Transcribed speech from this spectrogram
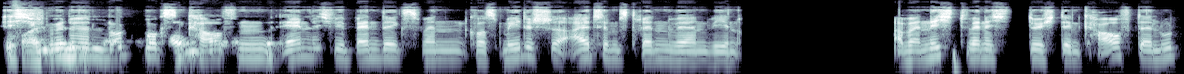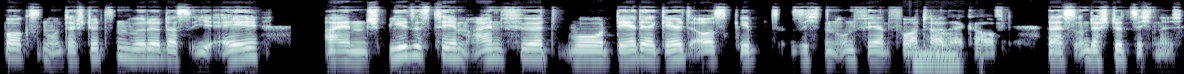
Ich würde Lootboxen kaufen, ähnlich wie Bendix, wenn kosmetische Items drin wären wie in aber nicht, wenn ich durch den Kauf der Lootboxen unterstützen würde, dass EA ein Spielsystem einführt, wo der, der Geld ausgibt, sich einen unfairen Vorteil Genau. erkauft. Das unterstütze ich nicht.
